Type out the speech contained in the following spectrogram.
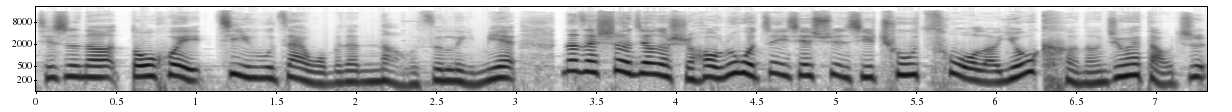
其实呢都会记录在我们的脑子里面。那在社交的时候，如果这些讯息出错了，有可能就会导致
